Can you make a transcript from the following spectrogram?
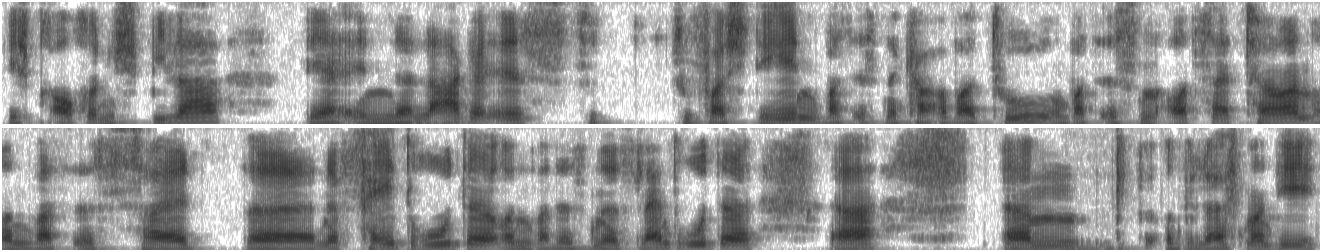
ich brauche einen Spieler, der in der Lage ist, zu, zu verstehen, was ist eine Carabatu und was ist ein Outside Turn und was ist halt äh, eine Fade Route und was ist eine Slant Route, ja. Ähm, und wie läuft man die?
